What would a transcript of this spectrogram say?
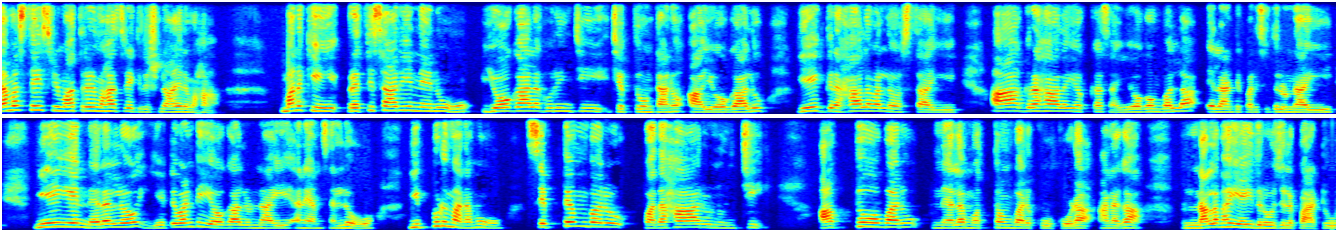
నమస్తే శ్రీమాత్రే మహా శ్రీకృష్ణ ఆయన మహా మనకి ప్రతిసారి నేను యోగాల గురించి చెప్తూ ఉంటాను. ఆ యోగాలు ఏ గ్రహాల వల్ల వస్తాయి? ఆ గ్రహాల యొక్క సంయోగం వల్ల ఎలాంటి పరిస్థితులు ఉన్నాయి ఏ ఏ నెలలో ఎటువంటి యోగాలు ఉన్నాయి అనే అంశంలో ఇప్పుడు మనము సెప్టెంబరు పదహారు నుంచి అక్టోబరు నెల మొత్తం వరకు కూడా అనగా నలభై ఐదు రోజుల పాటు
